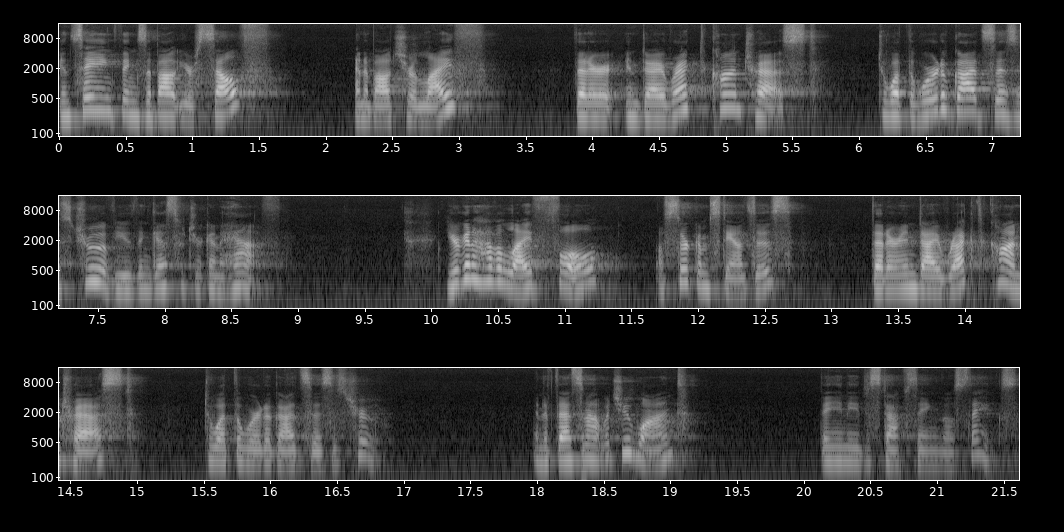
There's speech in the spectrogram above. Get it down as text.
in saying things about yourself and about your life that are in direct contrast to what the Word of God says is true of you, then guess what you're going to have? You're going to have a life full of circumstances that are in direct contrast to what the Word of God says is true. And if that's not what you want, then you need to stop saying those things.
